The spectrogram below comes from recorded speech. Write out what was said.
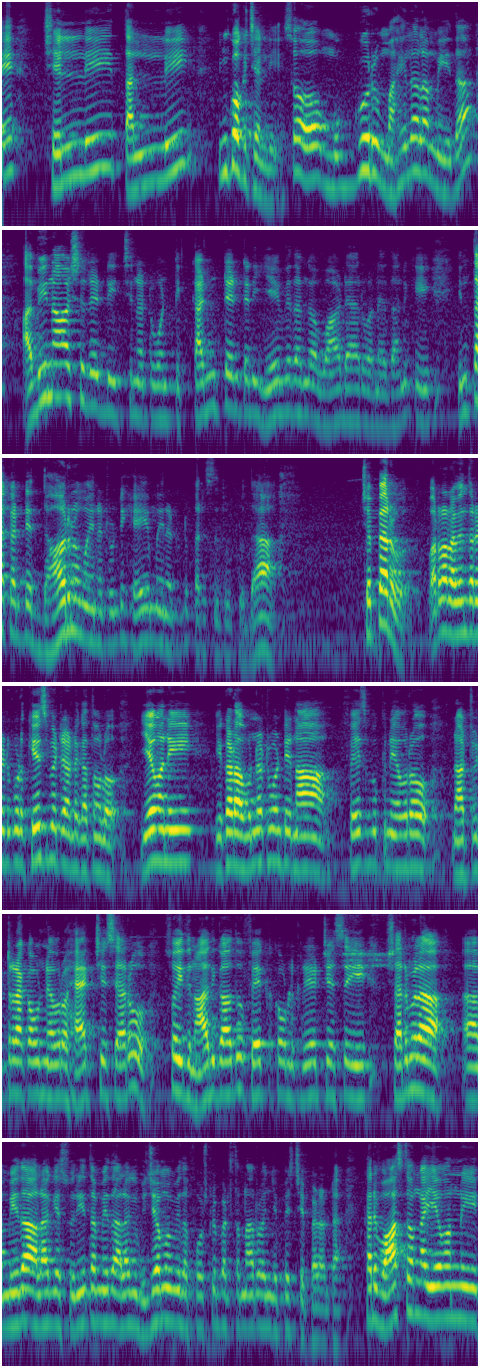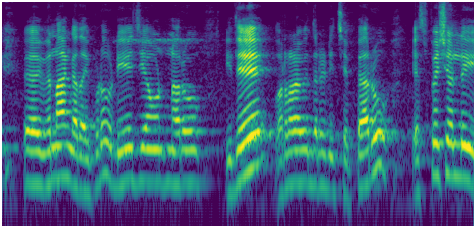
చెల్లి తల్లి ఇంకొక చెల్లి. సో ముగ్గురు మహిళల మీద అవినాష్ రెడ్డి ఇచ్చినటువంటి కంటెంట్ని ఏ విధంగా వాడారు అనే దానికి ఇంతకంటే దారుణమైనటువంటి హేయమైనటువంటి పరిస్థితి ఉంటుందా? చెప్పారు. వర్ర రవీందర్ రెడ్డి కూడా కేసు పెట్టాడు గతంలో. ఏమని? ఇక్కడ ఉన్నటువంటి నా ఫేస్బుక్ని ఎవరో నా ట్విట్టర్ అకౌంట్ని ఎవరో హ్యాక్ చేశారు. సో ఇది నాది కాదు ఫేక్ అకౌంట్లు క్రియేట్ చేసి షర్మిల మీద అలాగే సునీత మీద అలాగే విజయమ్మ మీద పోస్టులు పెడుతున్నారు అని చెప్పేసి చెప్పాడంట. కానీ వాస్తవంగా ఏమని విన్నాం కదా ఇప్పుడు? డిఏజీ ఏమంటున్నారు? ఇదే వర్ర రవీందర్ రెడ్డి చెప్పారు. ఎస్పెషల్లీ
